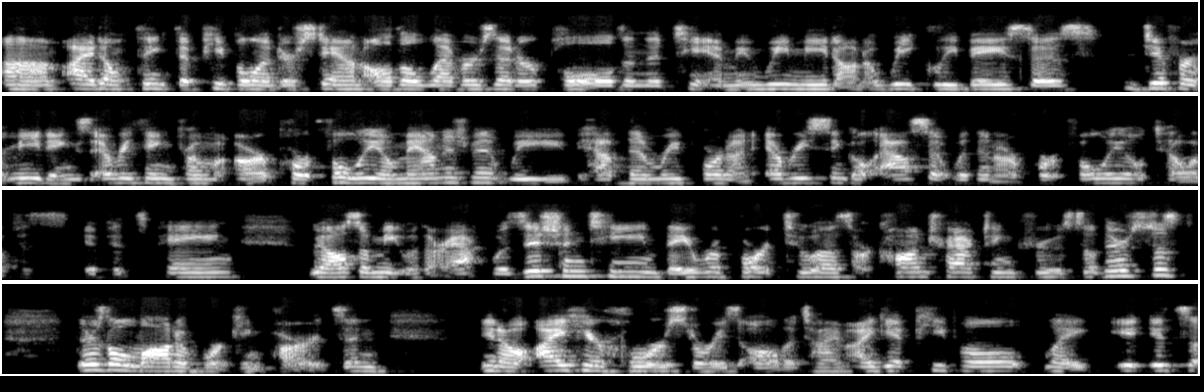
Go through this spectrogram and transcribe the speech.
um, I don't think that people understand all the levers that are pulled in the team. I mean, we meet on a weekly basis, different meetings, everything from our portfolio management. We have them report on every single asset within our portfolio, tell if it's if it's paying. We also meet with our acquisition team. They report to us, our contracting crew. So there's just there's a lot of working parts. And you know, I hear horror stories all the time. I get people like it, it's a,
